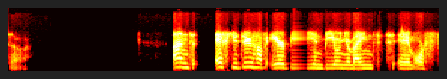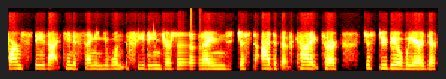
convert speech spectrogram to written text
So, and if you do have Airbnb on your mind um, or farm stay, that kind of thing, and you want the free rangers around just to add a bit of character, just do be aware they're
